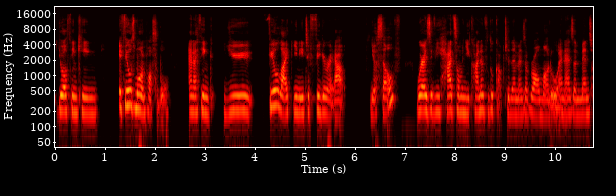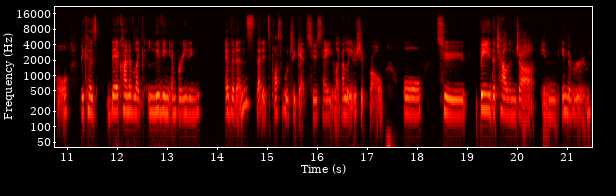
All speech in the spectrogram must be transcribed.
you're thinking it feels more impossible. And I think you feel like you need to figure it out yourself Whereas if you had someone you kind of look up to them as a role model and as a mentor because they're kind of like living and breathing evidence that it's possible to get to say like a leadership role or to be the challenger in in the room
